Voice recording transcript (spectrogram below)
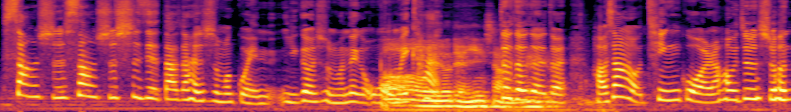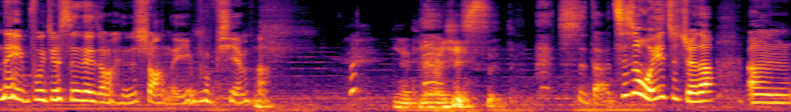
丧尸丧尸世界大战还是什么鬼一个什么那个我没哦看，有点印象。对对那个对对，好像有听过，然后就是说那一部就是那种很爽的一部片嘛。也挺有意思。是的，其实我一直觉得，嗯，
